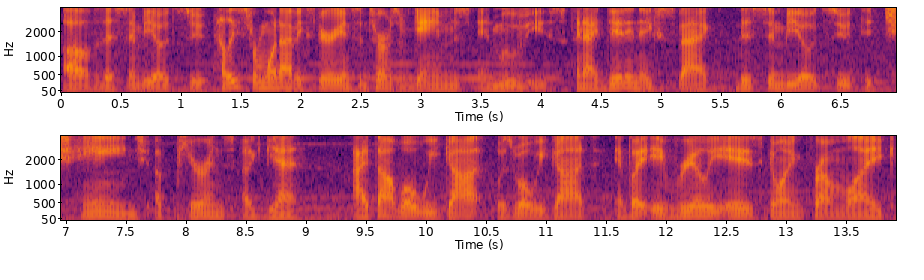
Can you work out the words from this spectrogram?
of the symbiote suit, at least from what I've experienced in terms of games and movies. And I didn't expect this symbiote suit to change appearance again. I thought what we got was what we got, but it really is going from like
